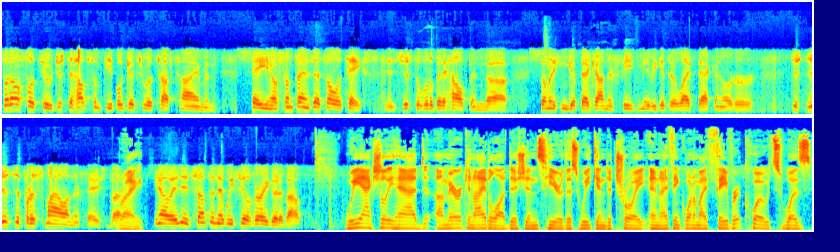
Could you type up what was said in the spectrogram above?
but also too just to help some people get through a tough time. And hey, you know, sometimes that's all it takes is just a little bit of help, and uh, somebody can get back on their feet, and maybe get their life back in order, just just to put a smile on their face. But Right. you know, it, it's something that we feel very good about. We actually had American Idol auditions here this week in Detroit, and I think one of my favorite quotes was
